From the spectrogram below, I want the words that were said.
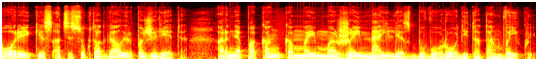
poreikis atsisukti atgal ir pažiūrėti, ar nepakankamai mažai meilės buvo rodyta tam vaikui,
